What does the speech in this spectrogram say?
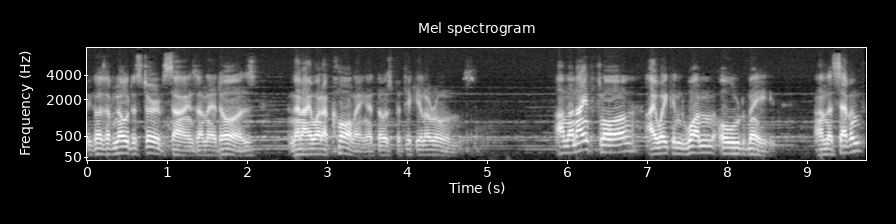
because of no disturb signs on their doors, and then I went a calling at those particular rooms. On the ninth floor, I wakened one old maid. On the seventh,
